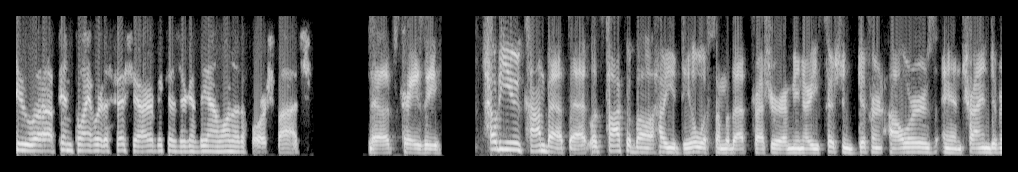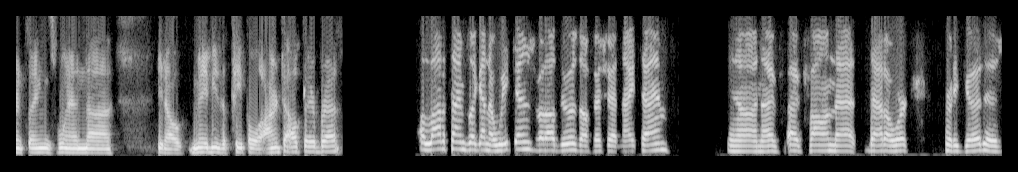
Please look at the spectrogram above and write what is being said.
to uh, pinpoint where the fish are because they're going to be on one of the four spots Yeah, that's crazy. How do you combat that? Let's talk about how you deal with some of that pressure. I mean, are you fishing different hours and trying different things when, uh, you know, maybe the people aren't out there, Brett? A lot of times, like on the weekends, what I'll do is I'll fish at nighttime. You know, and I've I've found that that'll work pretty good is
